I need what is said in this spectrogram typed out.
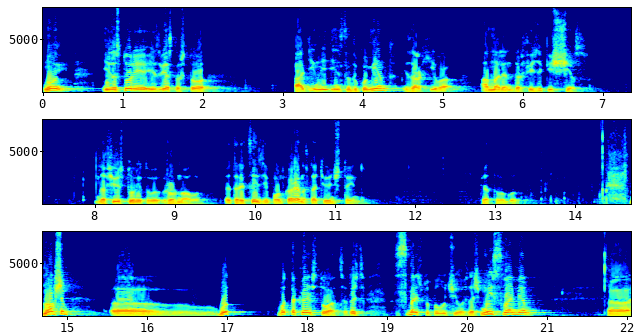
Ну, из истории известно, что один единственный документ из архива Анален Дерфизик исчез за всю историю этого журнала. Это рецензия Пуанкаре на статью Эйнштейна пятого года. Ну, в общем, э, вот, вот такая ситуация. То есть, смотрите, что получилось. Значит, мы с вами э,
